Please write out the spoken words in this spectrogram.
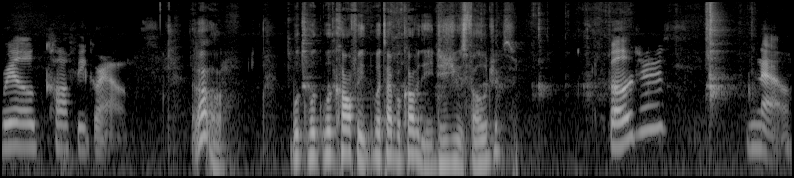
real coffee grounds. oh, what, what, what coffee? What type of coffee did you, did you use? Folgers. Folgers? No.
